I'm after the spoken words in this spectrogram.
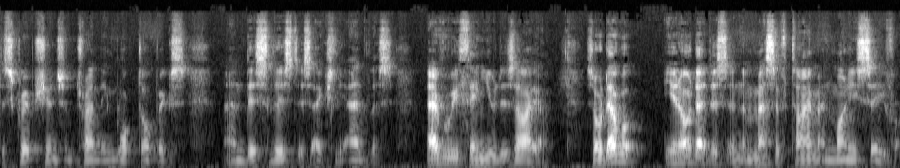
descriptions, and trending blog topics and this list is actually endless. Everything you desire. So that will, you know, that is a massive time and money saver.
